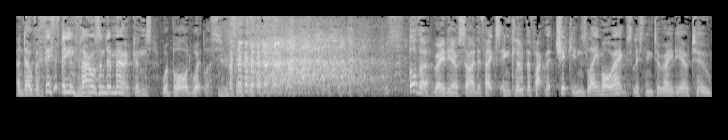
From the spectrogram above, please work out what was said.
and over 15,000 Americans were bored witless. Other radio side effects include the fact that chickens lay more eggs listening to Radio 2.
